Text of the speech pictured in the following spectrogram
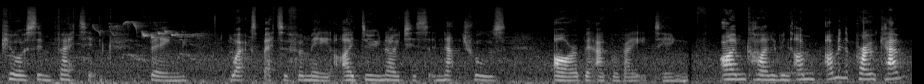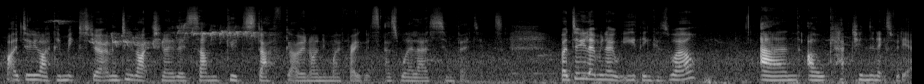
pure synthetic thing works better for me. I do notice that naturals are a bit aggravating. I'm kind of in I'm, I'm in the pro camp but I do like a mixture and I do like to know there's some good stuff going on in my fragrance as well as synthetics but do let me know what you think as well and I will catch you in the next video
